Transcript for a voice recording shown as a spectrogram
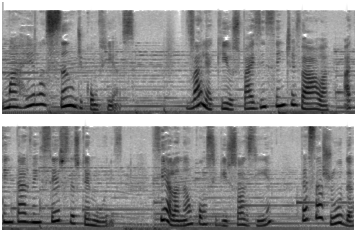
uma relação de confiança. Vale aqui os pais incentivá-la a tentar vencer seus temores. Se ela não conseguir sozinha, peça ajuda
